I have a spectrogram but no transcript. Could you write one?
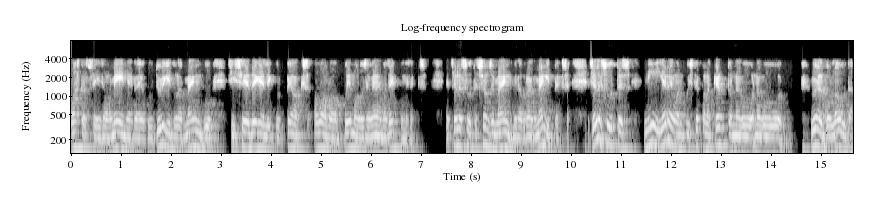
vastasseis Armeeniaga ja kui Türgi tuleb mängu, siis see tegelikult peaks avama võimaluse Venemaa sekkumiseks et selles suhtes see on see mäng, mida praegu mängitakse. selles suhtes nii Jerevan kui Stepanakert on nagu, nagu ühel pool lauda.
